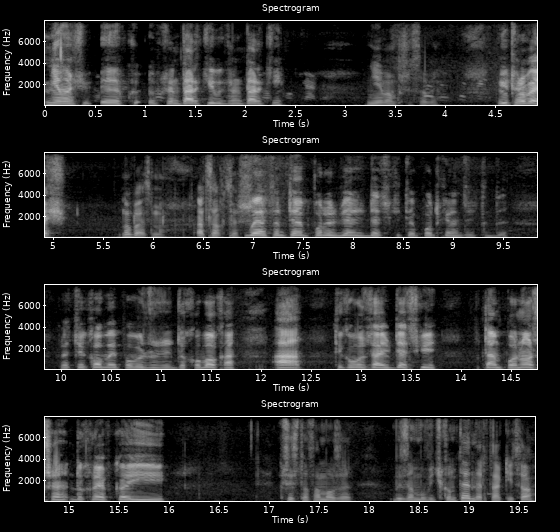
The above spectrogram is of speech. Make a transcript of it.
Nie masz e, wkrętarki, wykrętarki? Nie mam przy sobie. Jutro weź. No wezmę. A co chcesz? Bo ja chcę te porozbierać deski, te podkręcać, te de- plastikowe, powyrzucić do choboka, a tylko postawić deski, tam ponoszę do chlebka i... Krzysztof, a może by zamówić kontener taki, co?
